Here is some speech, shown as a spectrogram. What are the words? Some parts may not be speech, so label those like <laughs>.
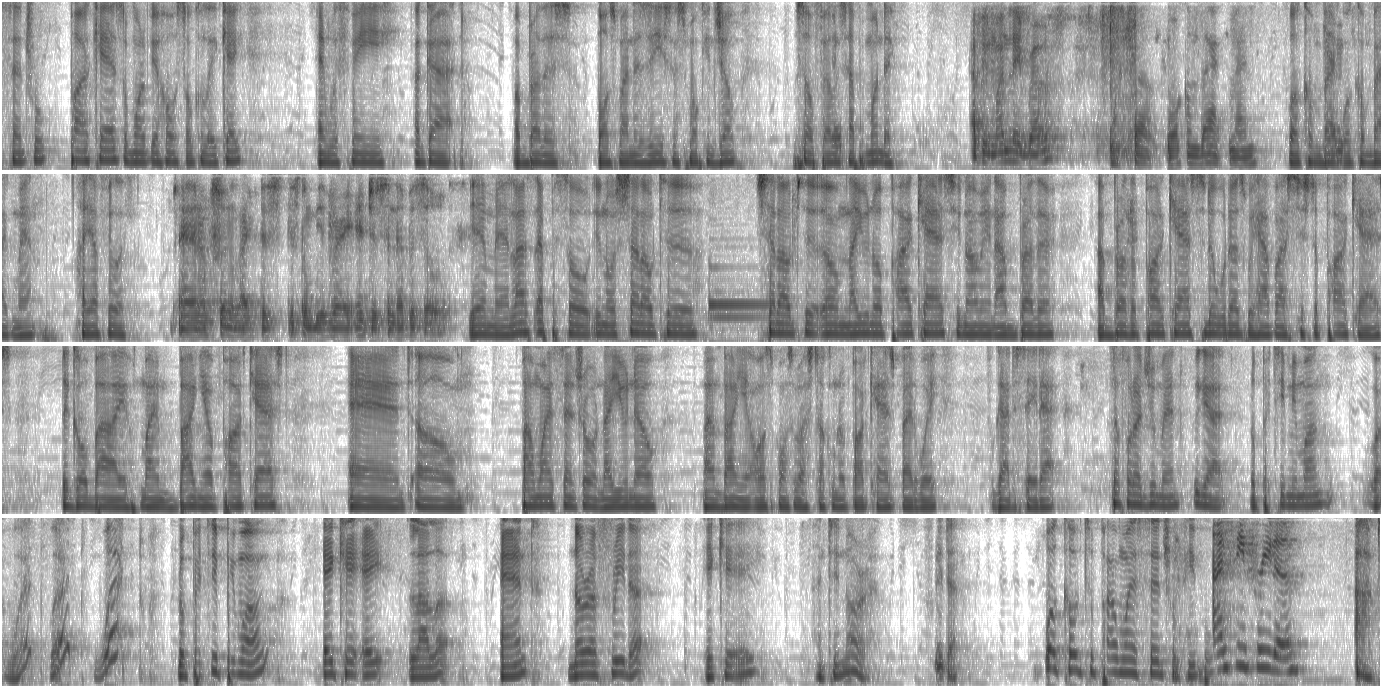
Central podcast. I'm one of your hosts, Uncle AK. And with me, I got my brothers, Bossman Aziz and Smoking Joe. What's up, fellas? Happy Monday. Happy Monday, bro. What's up? Welcome back, man. Welcome back. Welcome back, man. How y'all feeling? And I'm feeling like this this gonna be a very interesting episode. Yeah, man. Last episode, you know, shout out to shout out to um now you know podcast, you know what I mean, our brother our brother podcast. To do with us, we have our sister podcast. They go by my Banya podcast and um Palm Wine Central. Now you know my Banya all sponsored by Stockholm podcast, by the way. Forgot to say that. No for ado, man. We got Le Petit Mimang. What what? What? What? Le Petit Pimang, aka Lala, and Nora Frida, aka Auntie Nora. Frida. Welcome to Palm Wine Central, people. Auntie Frida. Ah,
